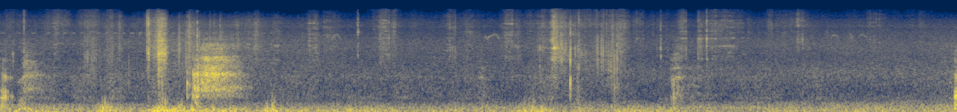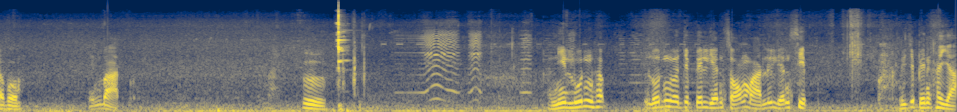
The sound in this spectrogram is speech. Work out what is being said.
ครับครับผมเหรียญบาท อืมอันนี้ลุ้นครับลุ้นว่าจะเป็นเหรียญสองบาทหรือเหรียญสิบ หรือจะเป็นขยะ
